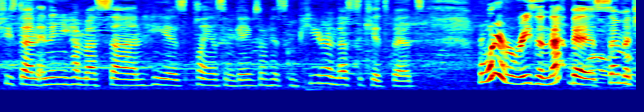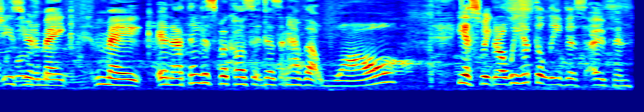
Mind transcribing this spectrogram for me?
She's done. And then you have my son. He is playing some games on his computer, and that's the kids' beds. For whatever reason, that bed is so much easier to make. Make, and I think it's because it doesn't have that wall. Yes, sweet girl, we have to leave this open,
